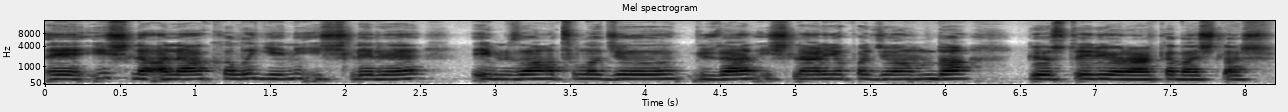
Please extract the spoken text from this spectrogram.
e, işle alakalı yeni işlere imza atılacağı, güzel işler yapacağını da gösteriyor arkadaşlar.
